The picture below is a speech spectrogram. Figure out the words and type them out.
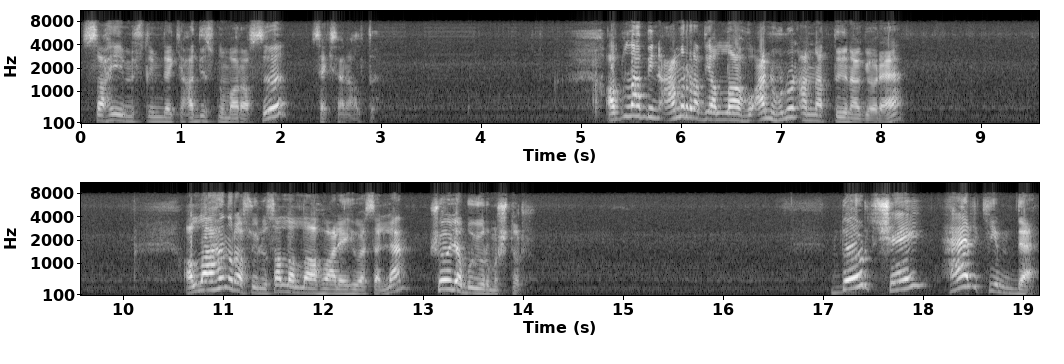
Sahih Müslim'deki hadis numarası 86. Abdullah bin Amr radıyallahu anh'unun anlattığına göre Allah'ın Resulü sallallahu aleyhi ve sellem şöyle buyurmuştur. Dört şey her kimde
